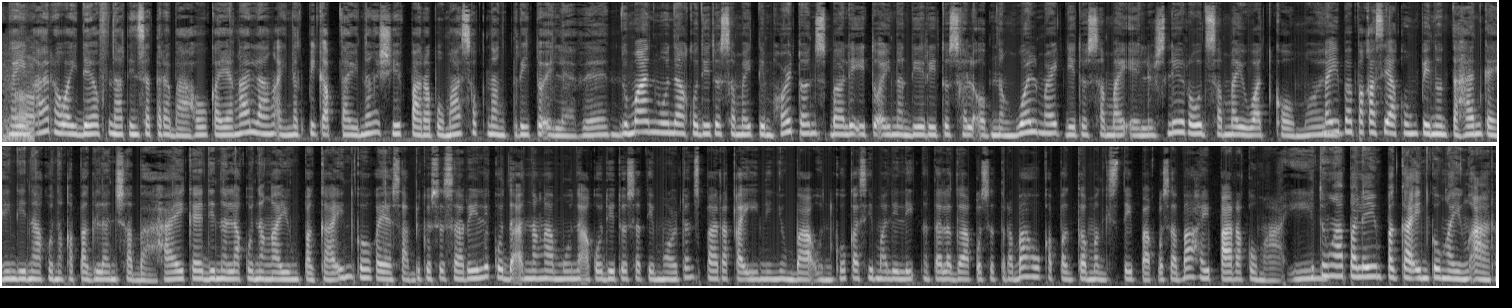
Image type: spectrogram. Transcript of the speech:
Ngayong araw ay day off natin sa trabaho kaya nga lang ay nag-pick up tayo ng shift para pumasok ng 3 to 11. Dumaan muna ako dito sa may Tim Hortons, bali ito ay nandirito sa loob ng Walmart dito sa may Ellerslie Road sa may Watt Common. May iba pa kasi akong pinuntahan kaya hindi na ako nakapag-lunch sa bahay kaya dinala ko na nga yung pagkain ko kaya sabi ko sa sarili ko daan na nga muna ako dito sa Tim Hortons para kainin yung baon ko kasi malilate na talaga ako sa trabaho kapag ka mag-stay pa ako sa bahay para kumain. Ito nga pala yung pagkain ko ngayong araw,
